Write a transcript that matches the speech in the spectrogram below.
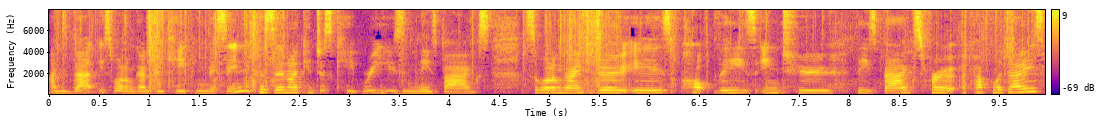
and that is what I'm going to be keeping this in because then I can just keep reusing these bags. So what I'm going to do is pop these into these bags for a couple of days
